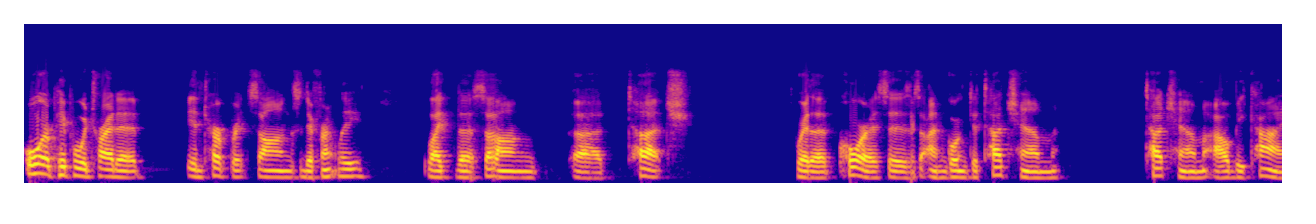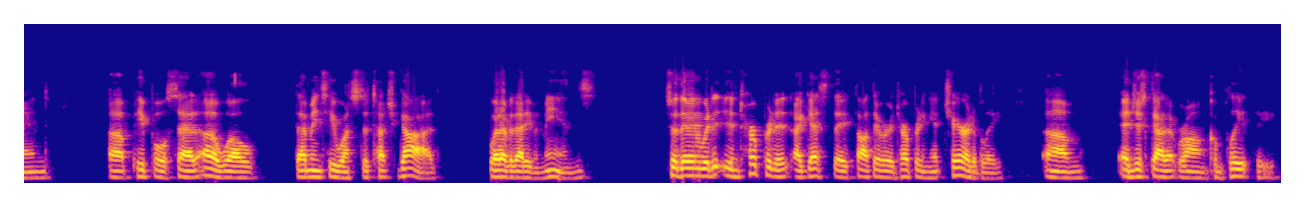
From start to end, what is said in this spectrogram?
Or people would try to interpret songs differently. Like the song uh, touch, where the chorus is, I'm going to touch him, touch him, I'll be kind. Uh, people said, oh, well, that means he wants to touch God, whatever that even means. So they would interpret it, I guess they thought they were interpreting it charitably, um, and just got it wrong completely.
